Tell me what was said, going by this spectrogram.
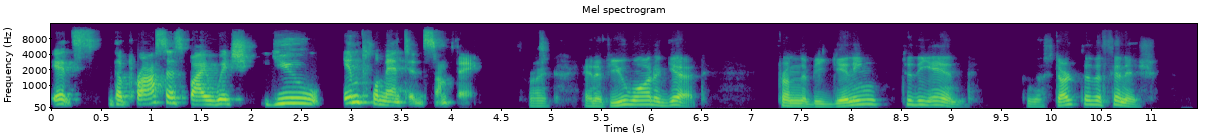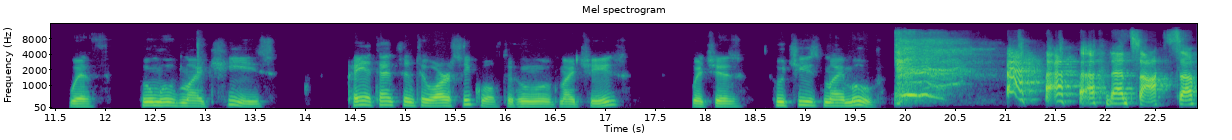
It's the process by which you implemented something. Right and if you want to get from the beginning to the end, from the start to the finish with Who Moved My Cheese, pay attention to our sequel to Who Moved My Cheese, which is Who Cheesed My Move. That's awesome.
